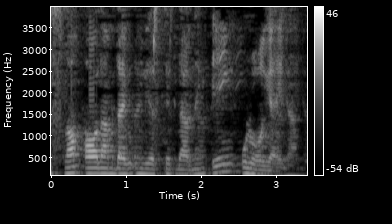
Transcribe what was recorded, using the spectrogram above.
islom olamidagi universitetlarning eng ulug'iga aylandi.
